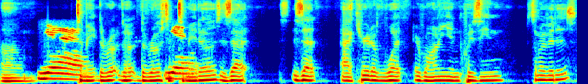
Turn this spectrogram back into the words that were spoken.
um, Yeah. tomato, the, ro- the the roasted Yeah. tomatoes. Is that is that accurate of what Iranian cuisine? Some of it is.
